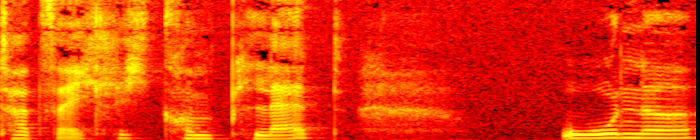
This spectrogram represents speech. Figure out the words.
tatsächlich komplett ohne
